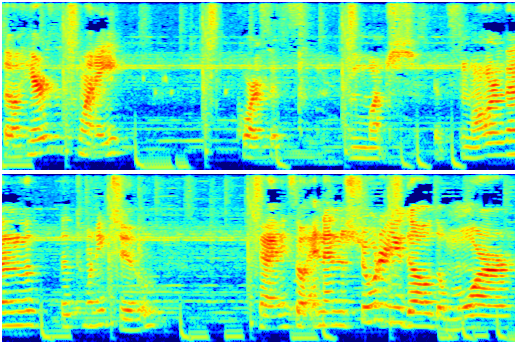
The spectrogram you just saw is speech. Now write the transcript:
So here's the 20. Of course, it's much, it's smaller than the, the 22. Okay, so, and then the shorter you go, the more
